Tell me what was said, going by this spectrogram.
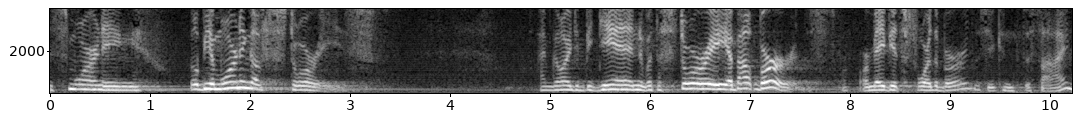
This morning will be a morning of stories. I'm going to begin with a story about birds, or maybe it's for the birds, you can decide.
